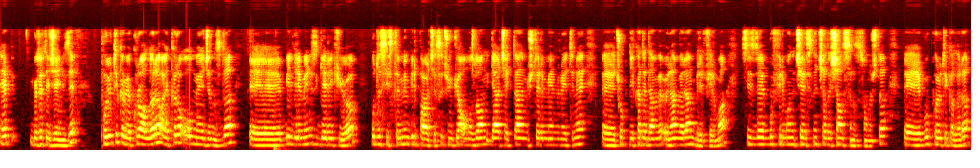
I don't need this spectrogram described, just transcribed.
hep gözeteceğinizi politika ve kurallara aykırı olmayacağınızı da e, bildirmeniz gerekiyor. Bu da sistemin bir parçası. Çünkü Amazon gerçekten müşteri memnuniyetine e, çok dikkat eden ve önem veren bir firma. Siz de bu firmanın içerisinde çalışansınız sonuçta. E, bu politikalara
